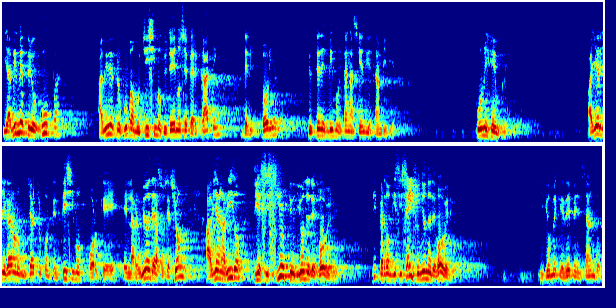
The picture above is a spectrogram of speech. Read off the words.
Y a mí me preocupa, a mí me preocupa muchísimo que ustedes no se percaten de la historia que ustedes mismos están haciendo y están viviendo. Un ejemplo. Ayer llegaron los muchachos contentísimos porque en las reuniones de la asociación habían habido 17 uniones de jóvenes, perdón, 16 uniones de jóvenes. Y yo me quedé pensando,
